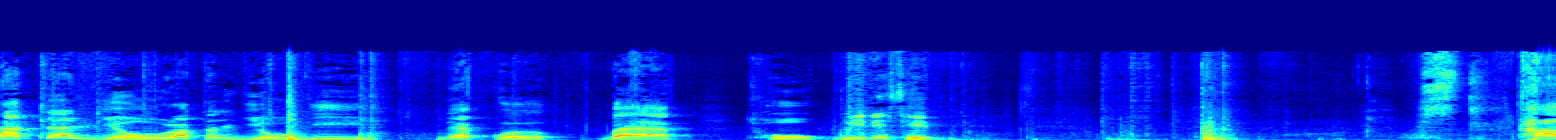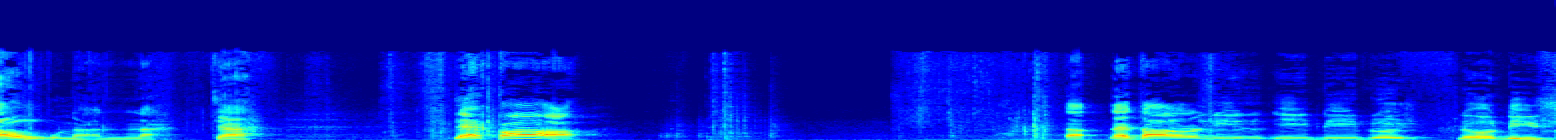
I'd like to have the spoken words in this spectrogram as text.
รัตเตอร์ยูรัตเตอร์ยูอีและเวิร์กแบบถูกลิขสิทธิ์เท่านั้นนะจ๊ะและก็ และตอนนี้ดีดีดีเดี๋ยวดีโซ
